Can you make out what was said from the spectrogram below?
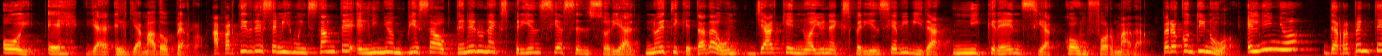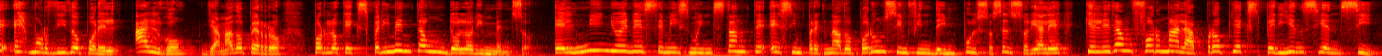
hoy es ya el llamado perro. A partir de ese mismo instante, el niño empieza a obtener una experiencia sensorial, no etiquetada aún, ya que no hay una experiencia vivida ni creencia conformada. Pero continúo. El niño de repente es mordido por el algo llamado perro, por lo que experimenta un dolor inmenso. El niño en ese mismo instante es impregnado por un sinfín de impulsos sensoriales que le dan forma a la propia experiencia en sí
